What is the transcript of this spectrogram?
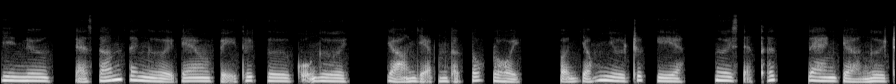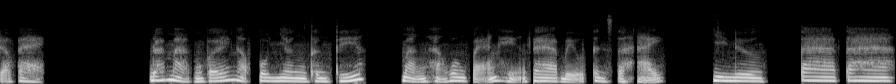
Di Nương đã sớm sai người đem vị thuyết cư của ngươi dọn dẹp thật tốt rồi, vẫn giống như trước kia, ngươi sẽ thích, đang chờ ngươi trở về. Đối mặt với Ngọc Phu Nhân thân thiết, mặn hạng quân vãn hiện ra biểu tình sợ hãi. Di nương, ta ta...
